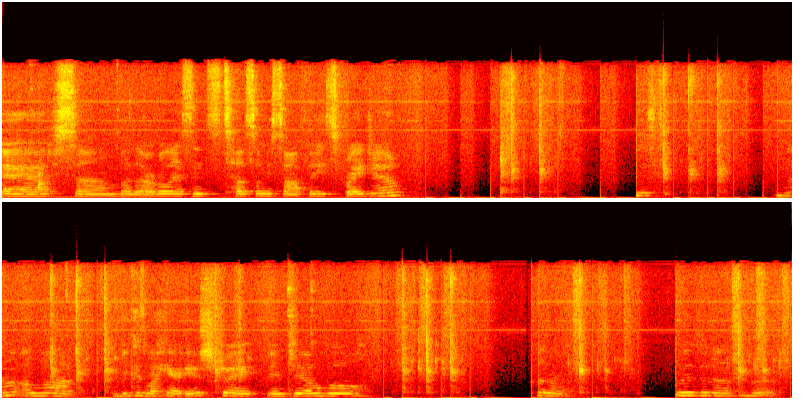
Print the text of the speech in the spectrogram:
add some of the Herbal Essence Tussle Me Softly Spray Gel. Not a lot because my hair is straight and gel will kind of whiz it up, but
